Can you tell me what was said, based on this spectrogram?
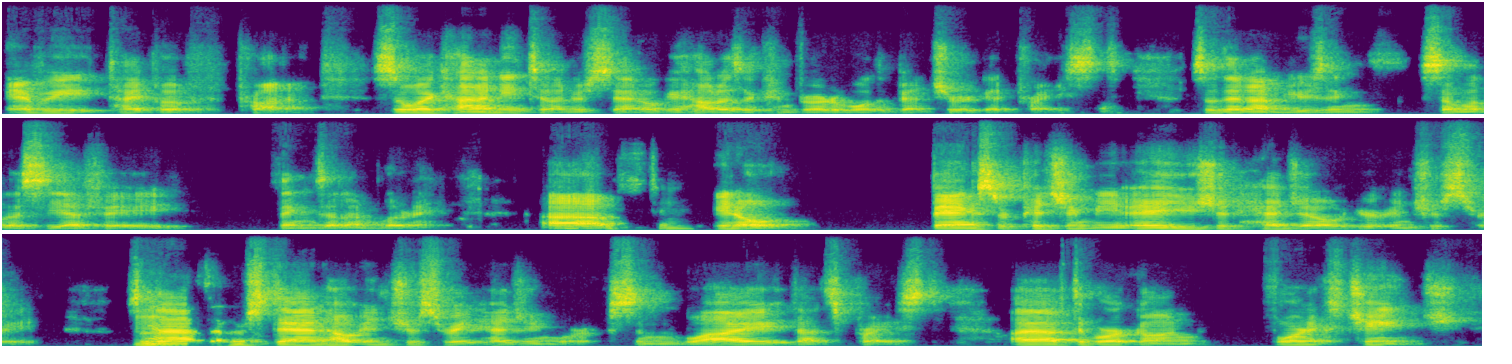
every type of product. So I kind of need to understand, okay, how does a convertible debenture get priced? So then I'm using some of the CFA things that I'm learning. Um, you know, banks are pitching me, hey, you should hedge out your interest rate. So yeah. then I have to understand how interest rate hedging works and why that's priced. I have to work on foreign exchange.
